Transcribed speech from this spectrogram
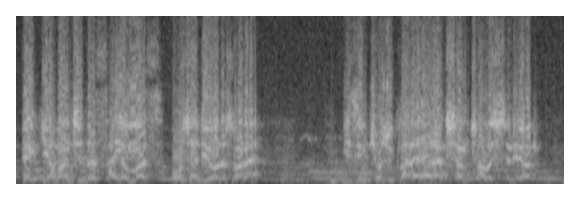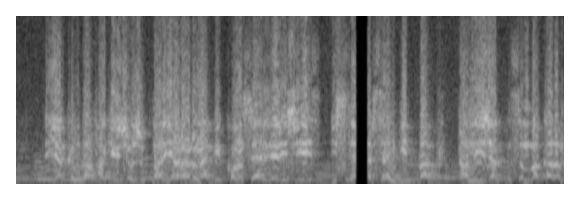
Pek yabancı da sayılmaz, hoca diyoruz ona. Bizim çocukları her akşam çalıştırıyor. Yakında fakir çocuklar yararına bir konser vereceğiz. İstersen git bak, tanıyacak mısın bakalım?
